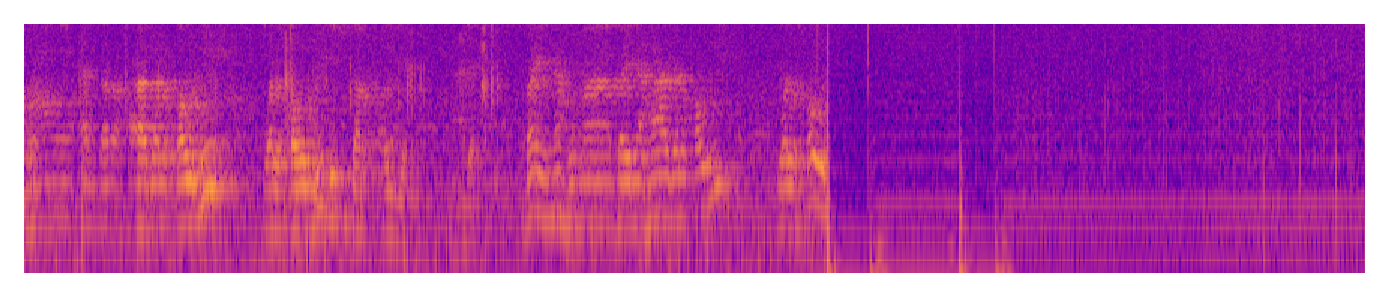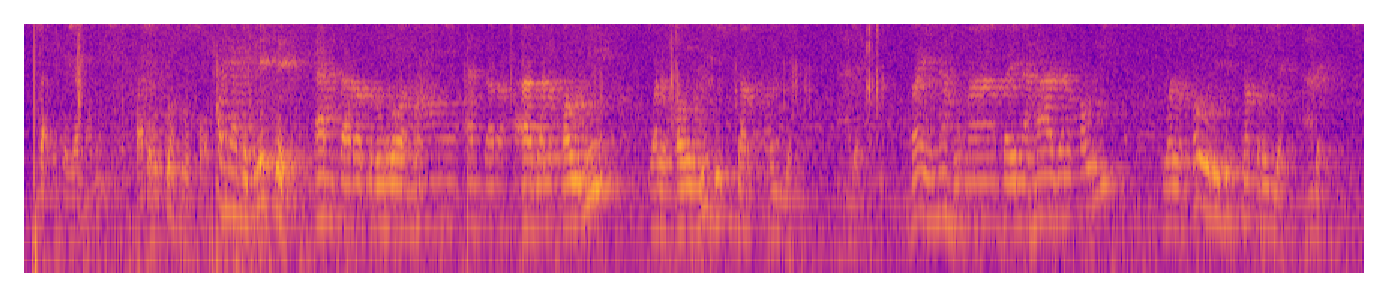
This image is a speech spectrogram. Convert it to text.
antara hazal qawli wal qawli bisyartiyah. Ada. Bainahuma baina hazal qawli wal qawli pada hukum rupa hanya berselisih antara kedua antara hadzal qawli ada bainahuma baina hadzal qawli wal qawli bisyartiyah ada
